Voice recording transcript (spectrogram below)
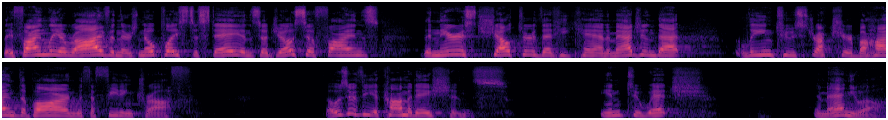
They finally arrive and there's no place to stay, and so Joseph finds the nearest shelter that he can. Imagine that lean to structure behind the barn with a feeding trough. Those are the accommodations into which Immanuel,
